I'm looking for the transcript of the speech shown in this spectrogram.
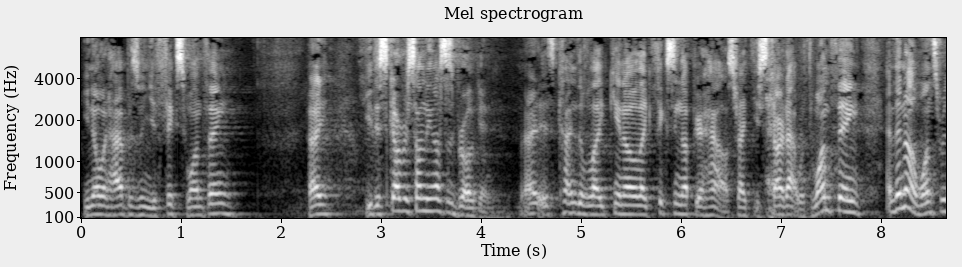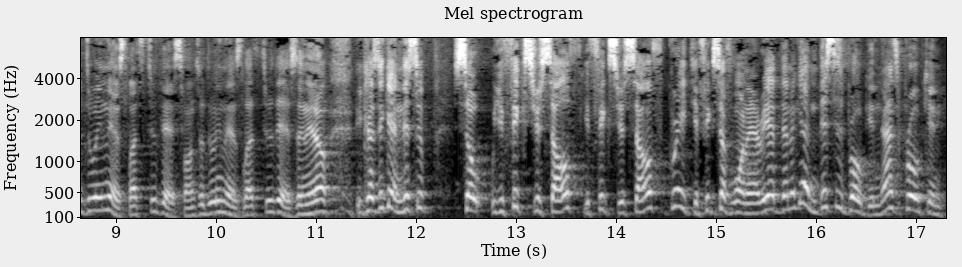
you know what happens when you fix one thing? Right? You discover something else is broken right? It's kind of like, you know, like fixing up your house, right? You start out with one thing, and then, oh, once we're doing this, let's do this. Once we're doing this, let's do this. And, you know, because again, this is, so you fix yourself, you fix yourself, great, you fix up one area, then again, this is broken, that's broken.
